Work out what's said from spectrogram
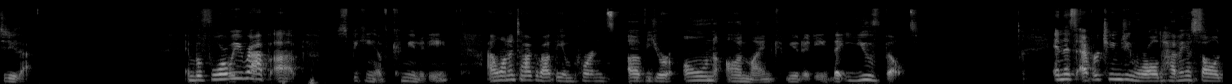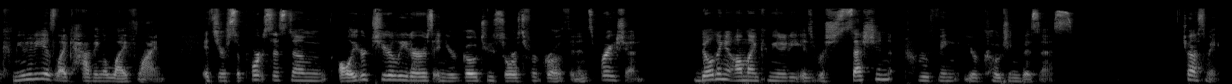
to do that. And before we wrap up, speaking of community, I want to talk about the importance of your own online community that you've built. In this ever changing world, having a solid community is like having a lifeline. It's your support system, all your cheerleaders, and your go to source for growth and inspiration. Building an online community is recession proofing your coaching business. Trust me,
